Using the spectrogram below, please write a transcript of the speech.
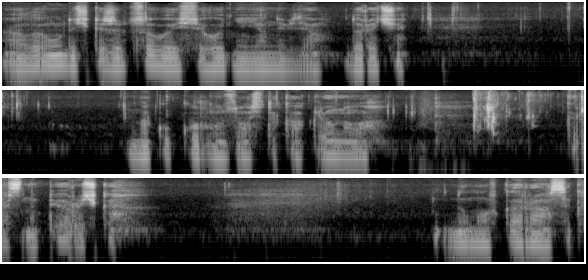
Але удочки живцової сьогодні я не взяв. До речі, на кукурузу ось така клюнула. Красноперочка. Думав карасик.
